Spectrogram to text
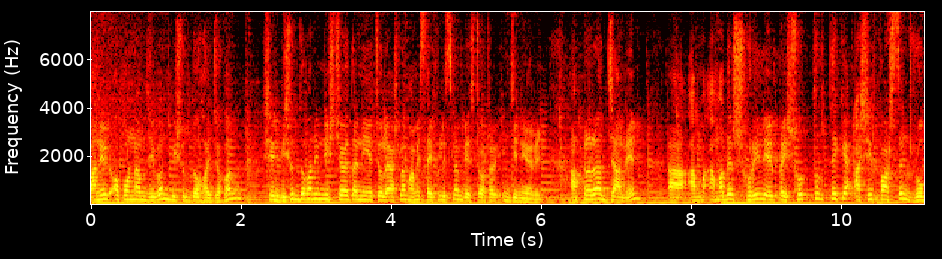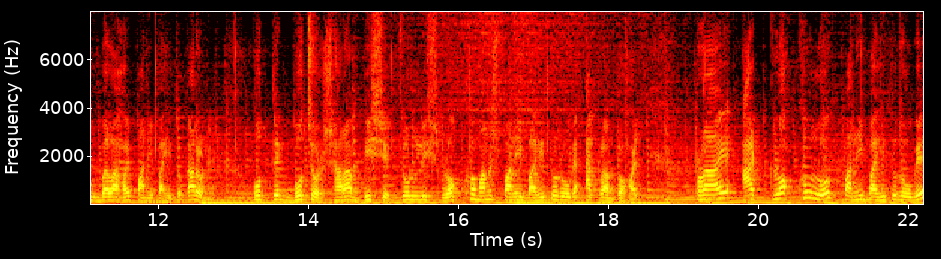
পানির অপর নাম জীবন বিশুদ্ধ হয় যখন সেই বিশুদ্ধ পানির নিশ্চয়তা নিয়ে চলে আসলাম আমি Saiful Islam best water engineering আপনারা জানেন আমাদের শরীরের প্রায় সত্তর থেকে আশি পার্সেন্ট রোগবেলা হয় পানিবাহিত কারণে। প্রত্যেক বছর সারা বিশ্বে চল্লিশ লক্ষ মানুষ পানিবাহিত রোগে আক্রান্ত হয়। প্রায় আট লক্ষ লোক পানিবাহিত রোগে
